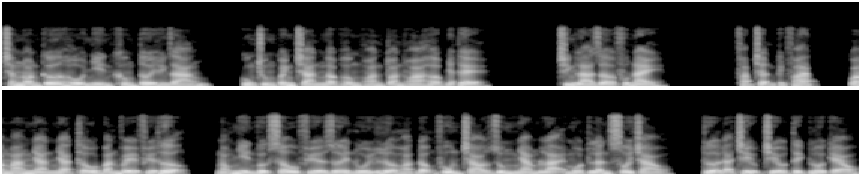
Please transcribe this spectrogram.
trăng non cơ hồ nhìn không tới hình dáng, cùng chung quanh tràn ngập hồng hoàn toàn hòa hợp nhất thể. Chính là giờ phút này. Pháp trận kích phát, quang mang nhàn nhạt thấu bắn về phía thượng, ngóng nhìn vượt sâu phía dưới núi lửa hoạt động phun trào dung nham lại một lần sôi trào, tựa đã chịu chiều tịch lôi kéo.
